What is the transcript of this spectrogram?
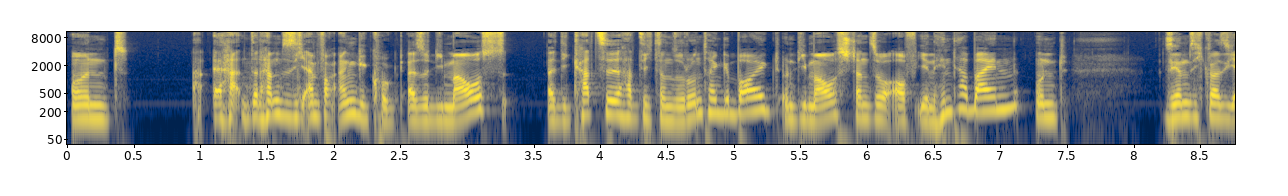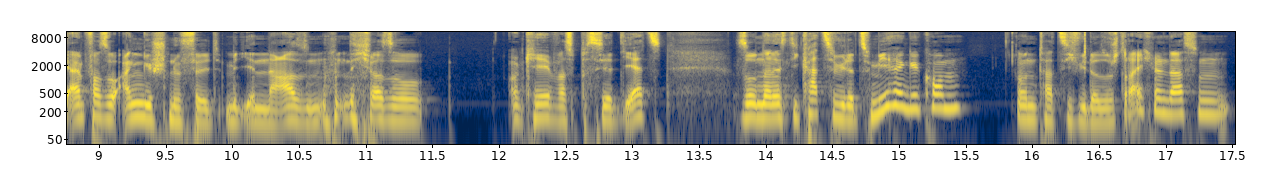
und dann haben sie sich einfach angeguckt. Also die Maus, also die Katze hat sich dann so runtergebeugt und die Maus stand so auf ihren Hinterbeinen und sie haben sich quasi einfach so angeschnüffelt mit ihren Nasen. Und ich war so, okay, was passiert jetzt? So, und dann ist die Katze wieder zu mir hergekommen und hat sich wieder so streicheln lassen.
